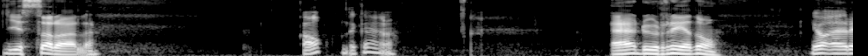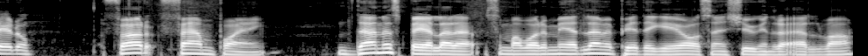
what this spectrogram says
gissa då eller? Ja, det kan jag göra. Är du redo? Jag är redo. För fem poäng. Denne spelare som har varit medlem i PDGA sedan 2011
